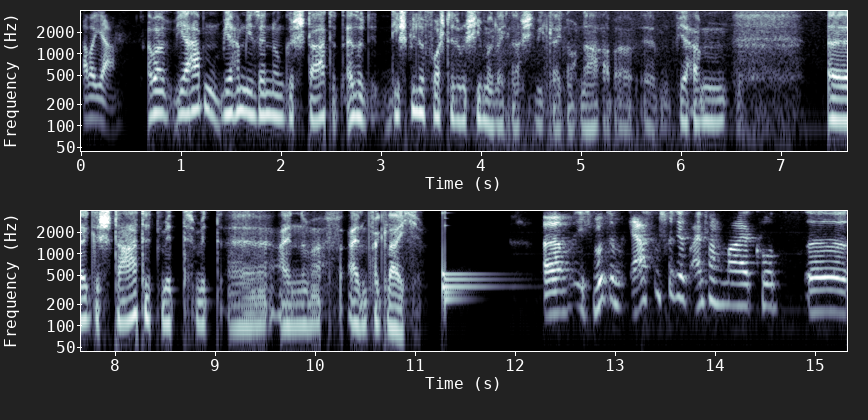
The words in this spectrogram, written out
Aber ja. Aber wir haben, wir haben die Sendung gestartet. Also die, Spielevorstellung schieben wir gleich nach, schiebe ich gleich noch nach. Aber ähm, wir haben äh, gestartet mit mit äh, einem einem Vergleich. Ähm, ich würde im ersten Schritt jetzt einfach mal kurz äh,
